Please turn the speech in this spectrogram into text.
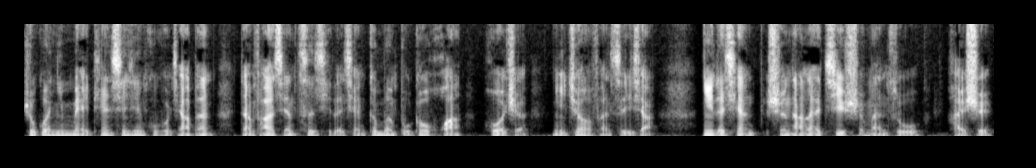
如果你每天辛辛苦苦加班，但发现自己的钱根本不够花，或者你就要反思一下，你的钱是拿来及时满足，还是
